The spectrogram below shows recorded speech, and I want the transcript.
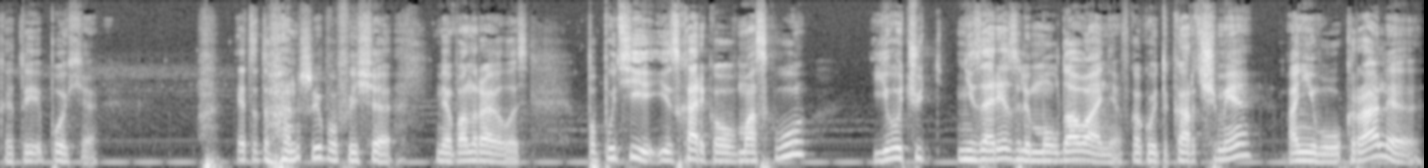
к этой эпохе этот Иван еще мне понравилось. По пути из Харькова в Москву его чуть не зарезали молдаване в какой-то корчме, они его украли,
